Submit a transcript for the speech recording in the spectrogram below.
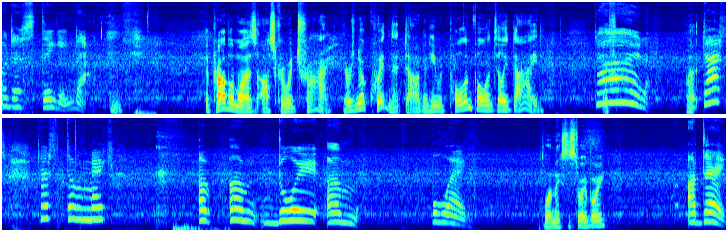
I was just thinking that. The problem was Oscar would try. There was no quitting that dog, and he would pull and pull until he died. Dad, But that's that's the make a um doy um boy what makes the story boring? a thing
